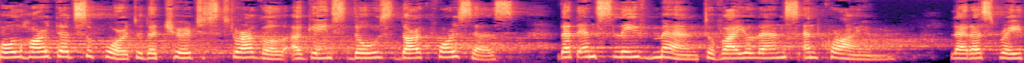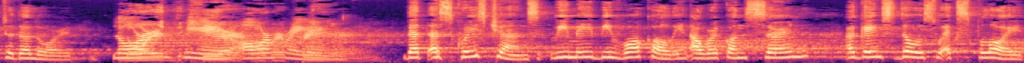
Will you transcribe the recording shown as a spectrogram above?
wholehearted support to the church's struggle against those dark forces that enslave men to violence and crime. Let us pray to the Lord. Lord, hear our prayer. that as Christians we may be vocal in our concern against those who exploit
